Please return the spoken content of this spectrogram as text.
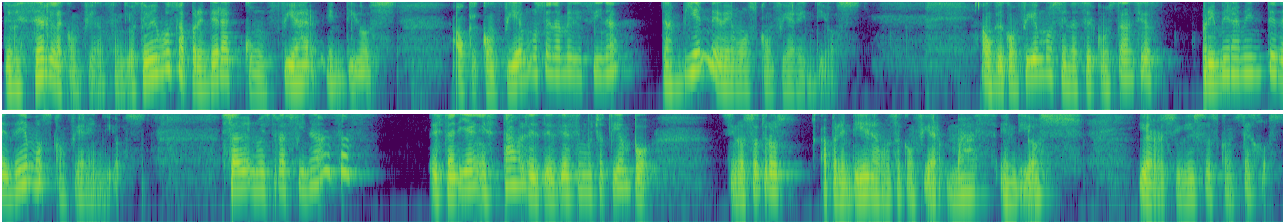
debe ser la confianza en Dios. Debemos aprender a confiar en Dios. Aunque confiemos en la medicina, también debemos confiar en Dios. Aunque confiemos en las circunstancias, primeramente debemos confiar en Dios. ¿Sabe? Nuestras finanzas estarían estables desde hace mucho tiempo si nosotros aprendiéramos a confiar más en Dios y a recibir sus consejos.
